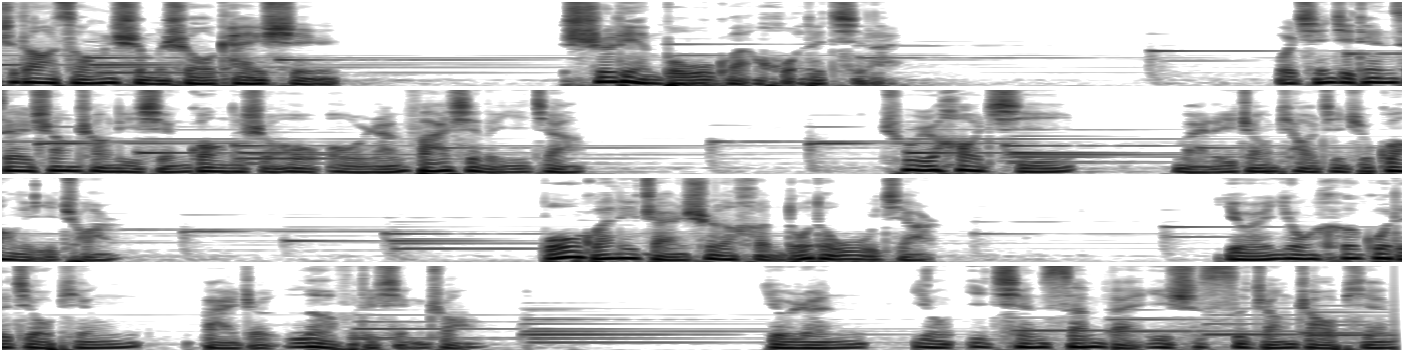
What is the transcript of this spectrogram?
不知道从什么时候开始，失恋博物馆火了起来。我前几天在商场里闲逛的时候，偶然发现了一家。出于好奇，买了一张票进去逛了一圈儿。博物馆里展示了很多的物件儿，有人用喝过的酒瓶摆着 “love” 的形状，有人用一千三百一十四张照片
